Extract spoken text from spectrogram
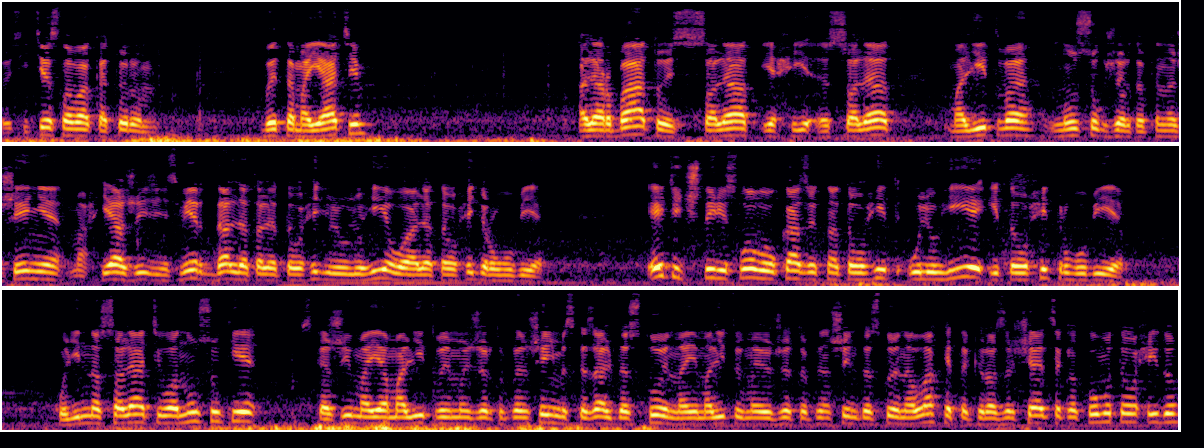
то есть и те слова, которым в этом аяте, аль-арба, то есть салят, ихи, салят, молитва, нусук, жертвоприношение, махья, жизнь, смерть, далля таля таухидиль улюхия, ва аля таухидиль рубубия. Эти четыре слова указывают на таухид улюхия и таухид рубубия. Кулинна саляти ва нусуки, скажи моя молитва и мое жертвоприношение, мы сказали достоин, моей молитвы и мое жертвоприношение достоин Аллах, это возвращается к какому таухиду?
